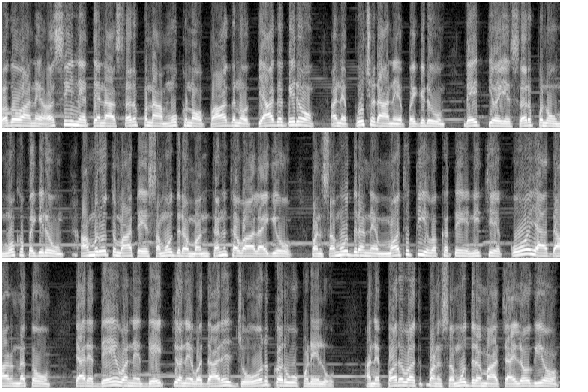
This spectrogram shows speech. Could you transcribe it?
ભગવાને હસીને તેના સર્પના મુખનો ભાગનો ત્યાગ કર્યો અને પૂછડાને પકડ્યું. દૈત્યોએ સર્પનું મુખ પકડ્યું. અમૃત માટે સમુદ્ર મંથન થવા લાગ્યું. પણ સમુદ્રને મથતી વખતે નીચે કોઈ આધાર નહોતો. ત્યારે દેવ અને દૈત્યોને વધારે જોર કરવું પડેલું. અને પર્વત પણ સમુદ્રમાં ચાલ્યો ગયો.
